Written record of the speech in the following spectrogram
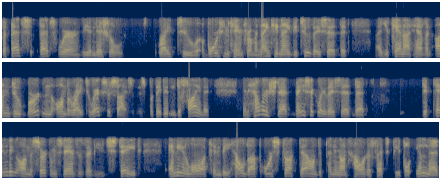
But that's that's where the initial right to abortion came from. In 1992, they said that uh, you cannot have an undue burden on the right to exercise this, but they didn't define it. In Hellerstedt, basically, they said that depending on the circumstances of each state, any law can be held up or struck down depending on how it affects people in that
